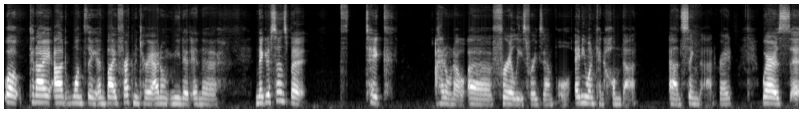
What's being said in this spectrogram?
Well, can I add one thing? And by fragmentary, I don't mean it in a negative sense, but take I don't know, uh, Elise, for example, anyone can hum that and sing that, right? Whereas, uh,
